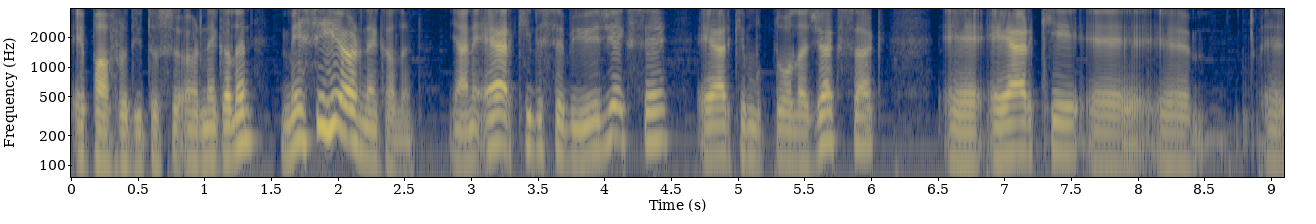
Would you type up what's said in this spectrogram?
Epafroditos'u örnek alın, Mesih'i örnek alın. Yani eğer kilise büyüyecekse, eğer ki mutlu olacaksak, e, eğer ki e, e,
